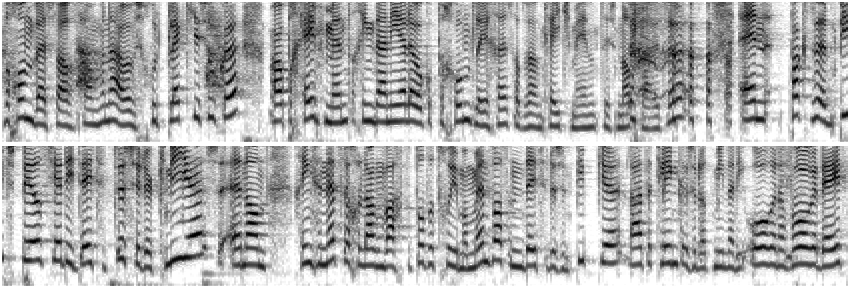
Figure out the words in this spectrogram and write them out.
begon best wel gewoon van, nou, we een goed plekje zoeken. Maar op een gegeven moment ging Danielle ook op de grond liggen. Ze had wel een kleedje mee, want het is nat buiten. en pakte ze een piepspeeltje, die deed ze tussen de knieën. En dan ging ze net zo lang wachten tot het goede moment was. En dan deed ze dus een piepje laten klinken, zodat Mina die oren naar voren deed.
